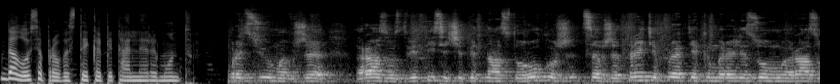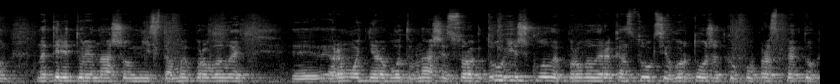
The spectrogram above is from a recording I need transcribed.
вдалося провести капітальний ремонт. Працюємо вже разом з 2015 року. Це вже третій проект, який ми реалізовуємо разом на території нашого міста. Ми провели ремонтні роботи в нашій 42-й школі, провели реконструкцію гуртожитку по проспекту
